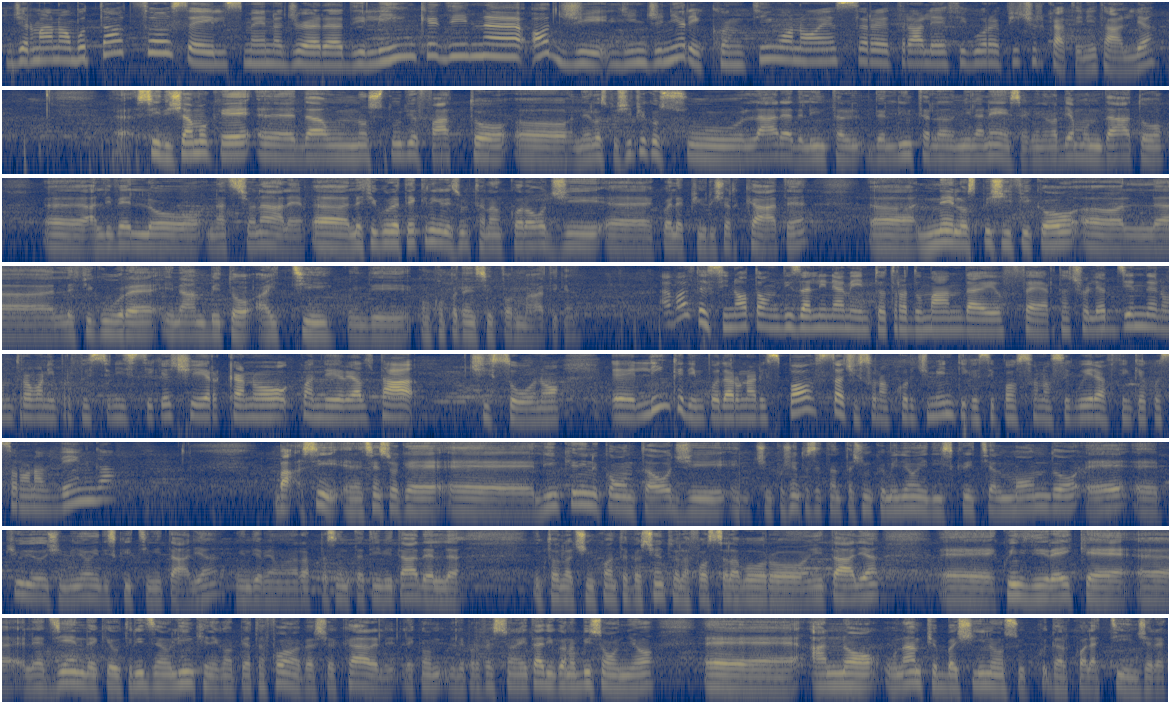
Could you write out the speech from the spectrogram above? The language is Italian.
Germano Buttazzo, sales manager di LinkedIn. Oggi gli ingegneri continuano a essere tra le figure più cercate in Italia? Eh, sì, diciamo che eh, da uno studio fatto eh, nello specifico sull'area dell'Inter dell milanese, quindi non abbiamo un dato eh, a livello nazionale, eh, le figure tecniche risultano ancora oggi quelle più ricercate, nello specifico le figure in ambito IT, quindi con competenze informatiche. A volte si nota un disallineamento tra domanda e offerta, cioè le aziende non trovano i professionisti che cercano quando in realtà ci sono. Eh, LinkedIn può dare una risposta? Ci sono accorgimenti che si possono seguire affinché questo non avvenga? Bah, sì, nel senso che eh, LinkedIn conta oggi 575 milioni di iscritti al mondo e eh, più di 12 milioni di iscritti in Italia, quindi abbiamo una rappresentatività del intorno al 50% della forza lavoro in Italia, eh, quindi direi che eh, le aziende che utilizzano LinkedIn come piattaforma per cercare le, le professionalità di cui hanno bisogno eh, hanno un ampio bacino su, dal quale attingere.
